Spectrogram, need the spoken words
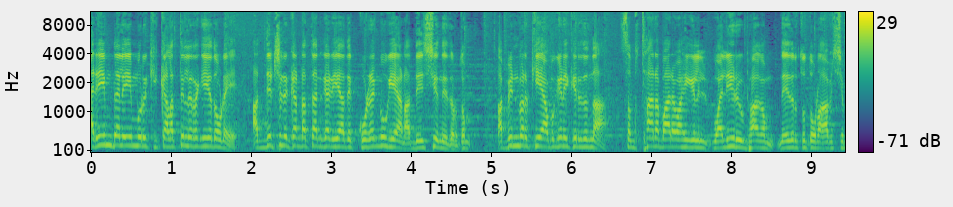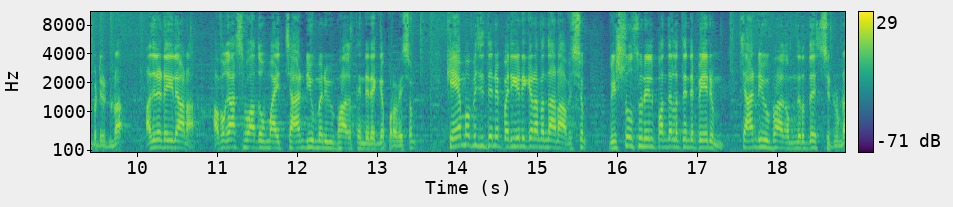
അരയും തലയും മുറുക്കി കളത്തിലിറങ്ങിയതോടെ അധ്യക്ഷനെ കണ്ടെത്താൻ കഴിയാതെ കുഴങ്ങുകയാണ് ദേശീയ നേതൃത്വം. അബിൻ വർക്കിയെ അവഗണിക്കരുതെന്ന സംസ്ഥാന ഭാരവാഹികളിൽ വലിയൊരു വിഭാഗം നേതൃത്വത്തോട് ആവശ്യപ്പെട്ടിട്ടുണ്ട്. അതിനിടയിലാണ് അവകാശവാദവുമായി ചാണ്ടിയുമ്മൻ വിഭാഗത്തിന്റെ രംഗപ്രവേശം. കെ എം അഭിജിത്തിനെ പരിഗണിക്കണമെന്നാണ് ആവശ്യം. വിഷ്ണു സുനിൽ പന്തളത്തിന്റെ പേരും ചാണ്ടി വിഭാഗം നിർദ്ദേശിച്ചിട്ടുണ്ട്.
